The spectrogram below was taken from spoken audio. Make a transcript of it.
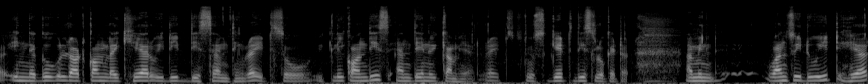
Uh, in the google.com like here we did this same thing right? So we click on this and then we come here right? To get this locator. I mean once we do it here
